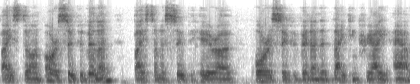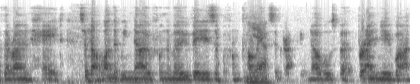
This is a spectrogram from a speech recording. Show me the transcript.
based on, or a supervillain based on a superhero or a supervillain that they can create out of their own head. So not one that we know from the movies or from comics Yeah. or graphic novels, but a brand new one.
